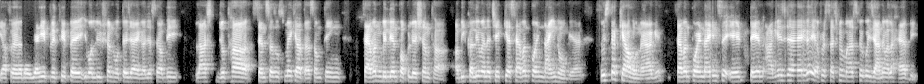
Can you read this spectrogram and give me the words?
या फिर यही पृथ्वी पे इवोल्यूशन होते जाएगा? जैसे अभी लास्ट जो था सेंसस उसमें क्या था? समथिंग सेवन बिलियन पॉपुलेशन था। अभी कल ही मैंने चेक किया सेवन पॉइंट नाइन हो गया है। तो इसका क्या होना है आगे? सेवन पॉइंट नाइन से एट टेन आगे जाएगा या फिर सच में मार्स पे कोई जाने वाला है भी?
